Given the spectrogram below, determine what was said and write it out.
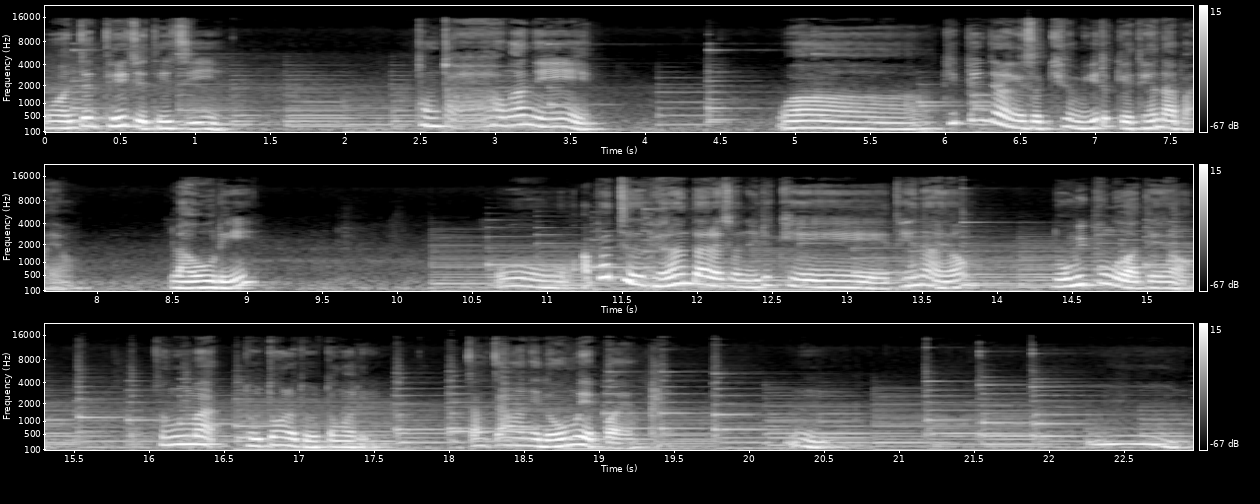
완전 돼지 돼지. 통통하니 와 키핑장에서 키우면 이렇게 되나 봐요. 라울이. 오, 아파트 베란다에서는 이렇게 되나요? 너무 이쁜 것 같아요. 정말 돌덩어리 돌덩어리. 짱짱하니 너무 예뻐요. 음. 음.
